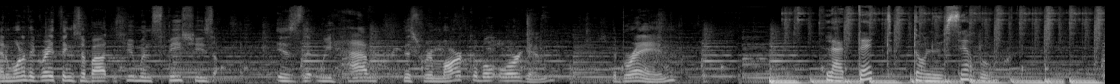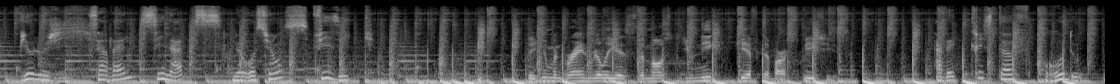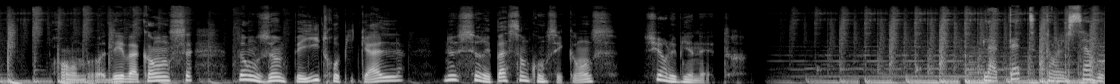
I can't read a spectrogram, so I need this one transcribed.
And one of the great things about the human species is that we have this remarkable organ, the brain. La tête dans le cerveau. Biologie, cervelle, synapses, neurosciences, physique. The human brain really is the most unique gift of our species. Avec Christophe Rodeau. Prendre des vacances dans un pays tropical ne serait pas sans conséquences sur le bien-être. La tête dans le cerveau.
